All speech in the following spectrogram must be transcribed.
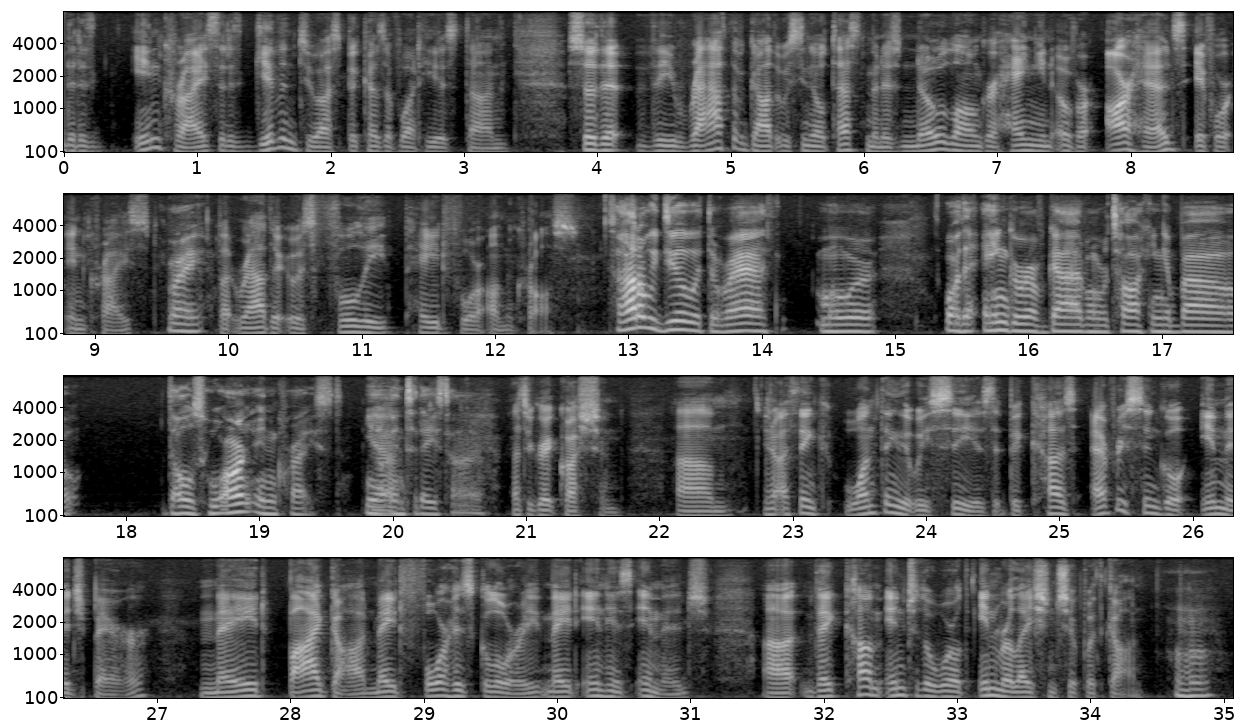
that is in Christ that is given to us because of what he has done, so that the wrath of God that we see in the Old Testament is no longer hanging over our heads if we're in Christ, Right. but rather it was fully paid for on the cross. So how do we deal with the wrath when we're or the anger of God when we're talking about those who aren't in Christ, you know, Yeah. in today's time? That's a great question. Um, you know, I think one thing that we see is that because every single image bearer made by God, made for His glory, made in His image, uh, they come into the world in relationship with God.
